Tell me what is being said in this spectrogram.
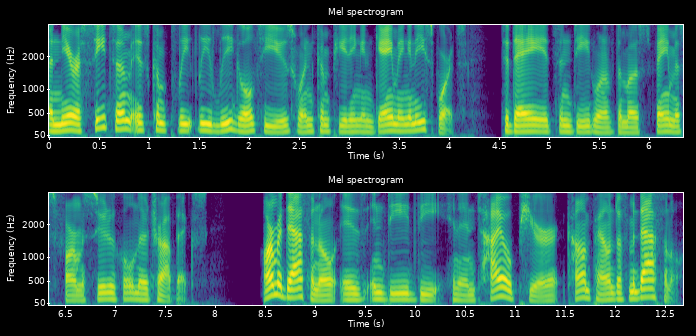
Aniracetam is completely legal to use when competing in gaming and esports. Today, it's indeed one of the most famous pharmaceutical nootropics. Armodafinil is indeed the enantiopure compound of modafinil.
